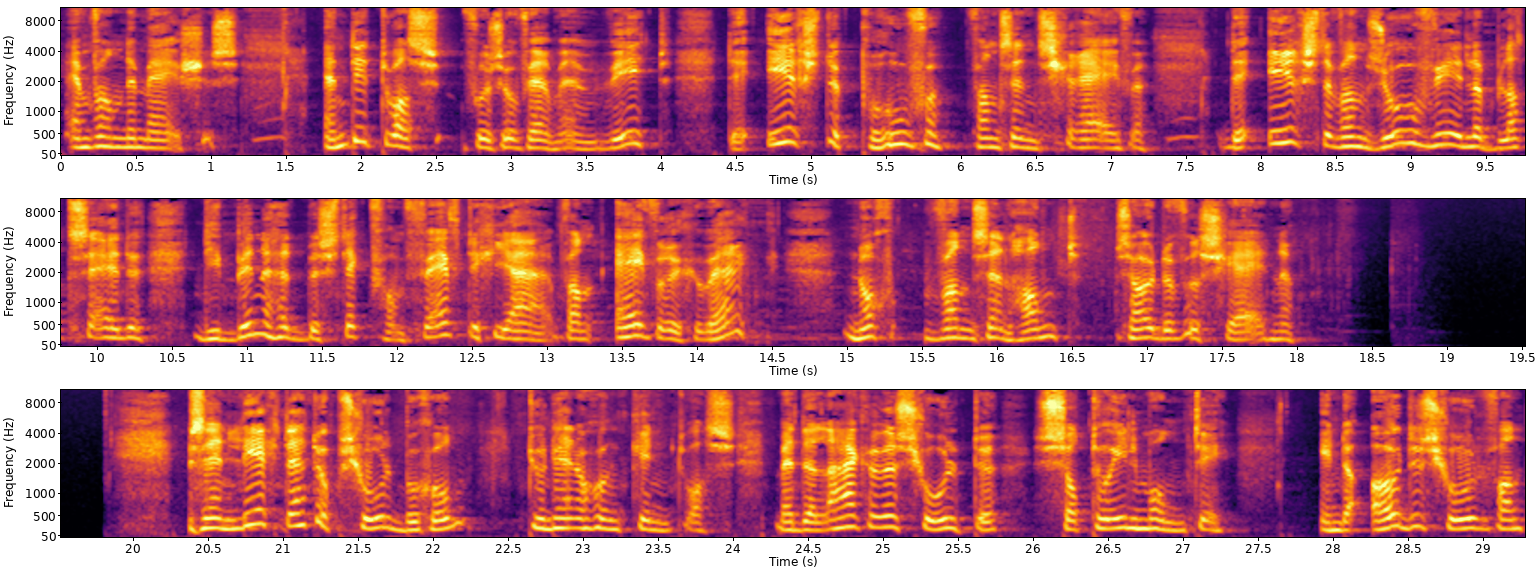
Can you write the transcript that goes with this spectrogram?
en van de meisjes. En dit was, voor zover men weet, de eerste proeve van zijn schrijven, de eerste van zoveel bladzijden die binnen het bestek van vijftig jaar van ijverig werk nog van zijn hand zouden verschijnen. Zijn leertijd op school begon toen hij nog een kind was, met de lagere school te Sotto il Monte, in de oude school van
